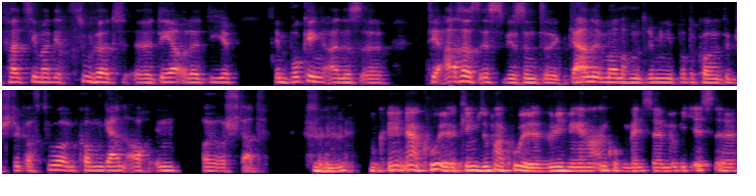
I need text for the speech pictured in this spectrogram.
falls jemand jetzt zuhört, äh, der oder die im Booking eines äh, Theaters ist, wir sind äh, gerne immer noch mit Rimini-Protokoll und dem Stück auf Tour und kommen gern auch in eure Stadt. Mhm. Okay, ja, cool. Klingt super cool. Würde ich mir gerne mal angucken, wenn es äh, möglich ist. Äh,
